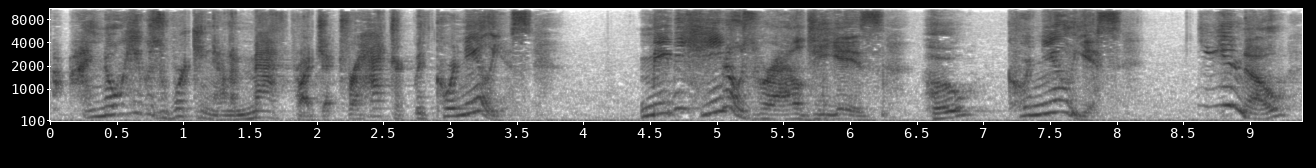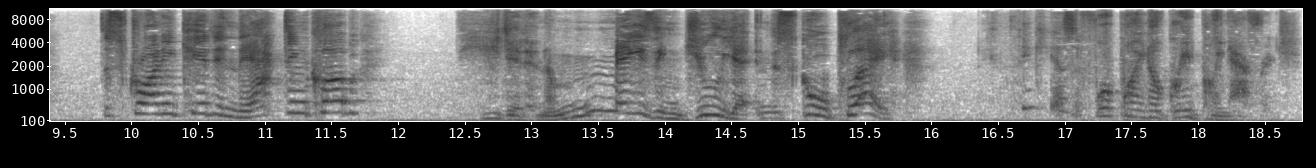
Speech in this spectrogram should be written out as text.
I know he was working on a math project for Hattrick with Cornelius. Maybe he knows where Algie is. Who? Cornelius. You know, the scrawny kid in the acting club. He did an amazing Juliet in the school play. I think he has a 4.0 grade point average.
